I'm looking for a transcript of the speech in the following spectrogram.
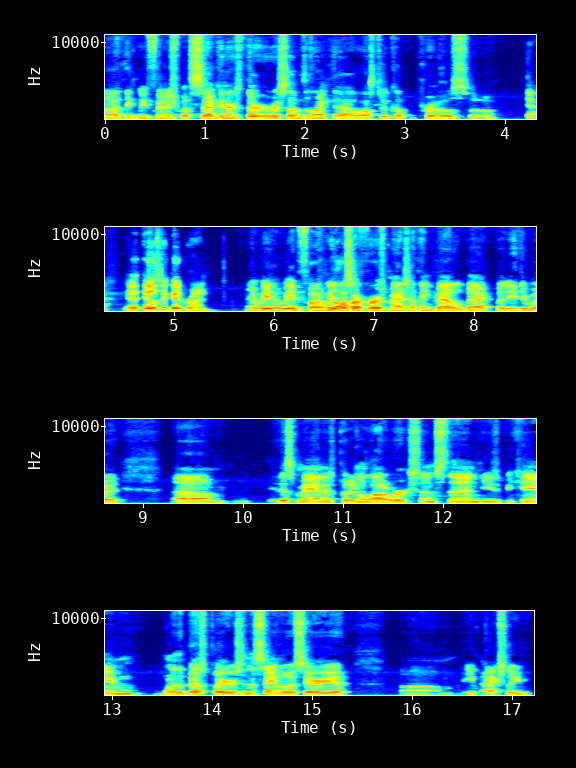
Uh, I think we finished what second or third or something like that. Lost to a couple pros, so Yeah, it, it was a good run. yeah, we we had fun. We lost our first match, I think, battled back, but either way, um, this man has put in a lot of work since then. He's became one of the best players in the St. Louis area. Um, actually,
